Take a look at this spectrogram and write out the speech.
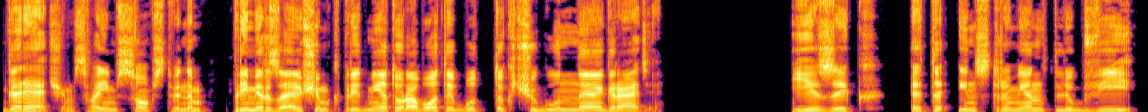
Горячим, своим собственным, примерзающим к предмету работы, будто к чугунной ограде. Язык — это инструмент любви,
